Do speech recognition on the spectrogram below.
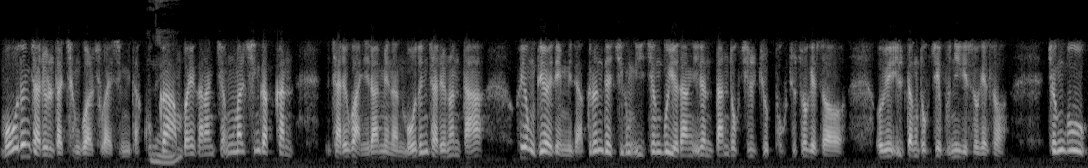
모든 자료를 다 청구할 수가 있습니다. 국가 네. 안보에 관한 정말 심각한 자료가 아니라면은 모든 자료는 다 허용되어야 됩니다. 그런데 지금 이 정부 여당 이런 단독 질주 폭주 속에서 의회 일당 독재 분위기 속에서 정부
